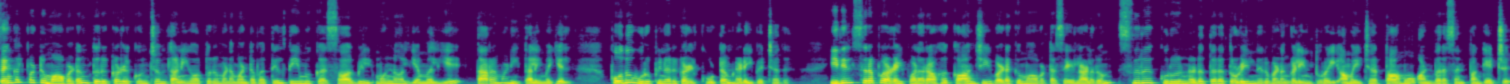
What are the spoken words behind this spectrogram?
செங்கல்பட்டு மாவட்டம் திருக்கழுக்குன்றம் தனியார் திருமண மண்டபத்தில் திமுக சார்பில் முன்னாள் எம்எல்ஏ தரமணி தலைமையில் பொது உறுப்பினர்கள் கூட்டம் நடைபெற்றது. இதில் சிறப்பு அழைப்பாளராக காஞ்சி வடக்கு மாவட்ட செயலாளரும் சிறு குறு நடுத்தர தொழில் நிறுவனங்களின் துறை அமைச்சர் தாமு அன்பரசன் பங்கேற்று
